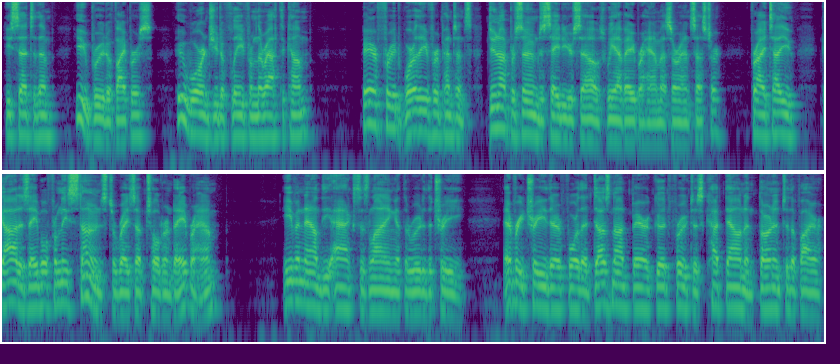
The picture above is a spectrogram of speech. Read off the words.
he said to them, You brood of vipers, who warned you to flee from the wrath to come? Bear fruit worthy of repentance. Do not presume to say to yourselves, We have Abraham as our ancestor. For I tell you, God is able from these stones to raise up children to Abraham. Even now the axe is lying at the root of the tree. Every tree, therefore, that does not bear good fruit is cut down and thrown into the fire.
